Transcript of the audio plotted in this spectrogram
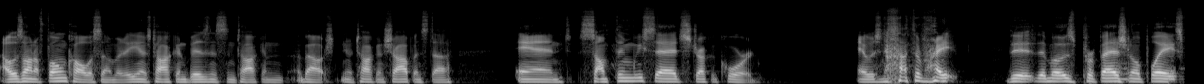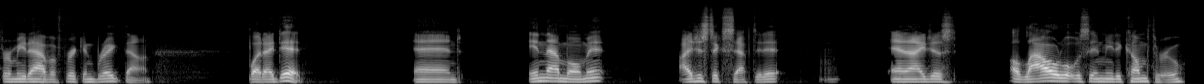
I was on a phone call with somebody. I was talking business and talking about you know talking shop and stuff, and something we said struck a chord. It was not the right, the the most professional place for me to have a freaking breakdown, but I did. And in that moment, I just accepted it and I just allowed what was in me to come through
